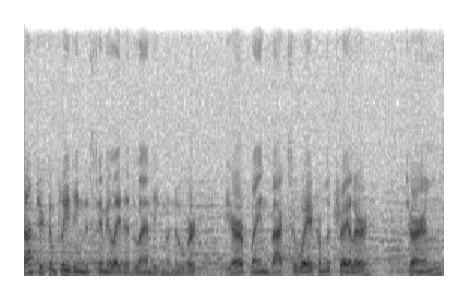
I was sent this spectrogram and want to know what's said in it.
After completing the simulated landing maneuver, the airplane backs away from the trailer, turns,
